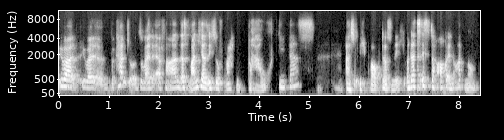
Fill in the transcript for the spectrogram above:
über, über Bekannte und so weiter erfahren, dass mancher sich so fragt, braucht die das? Also ich brauche das nicht. Und das ist doch auch in Ordnung.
